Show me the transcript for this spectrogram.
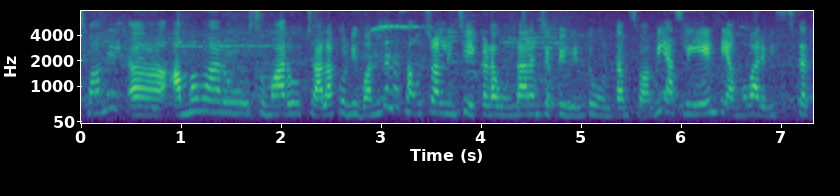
స్వామి అమ్మవారు సుమారు చాలా కొన్ని వందల సంవత్సరాల నుంచి ఇక్కడ ఉన్నారని చెప్పి వింటూ ఉంటాం స్వామి. అసలు ఏంటి అమ్మవారి విశిష్టత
